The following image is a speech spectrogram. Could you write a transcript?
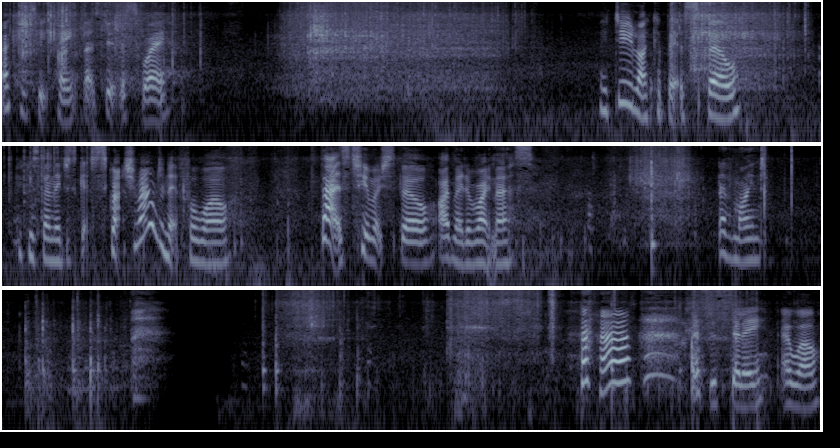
Okay, sweet pea, let's do it this way. They do like a bit of spill because then they just get to scratch around in it for a while. That is too much spill. I've made a right mess. Never mind. this is silly. Oh well.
